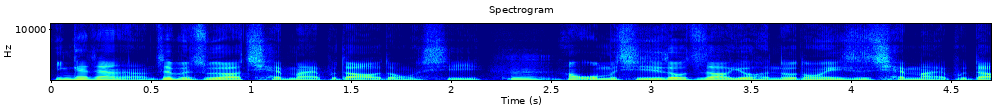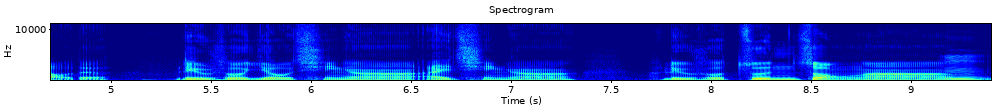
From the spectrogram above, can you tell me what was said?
应该这样讲，这本书要钱买不到的东西，嗯。那我们其实都知道有很多东西是钱买不到的，例如说友情啊、爱情啊，例如说尊重啊，嗯。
